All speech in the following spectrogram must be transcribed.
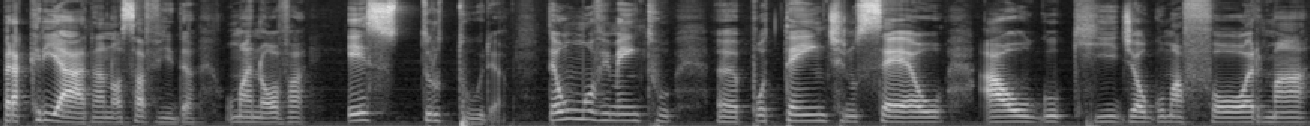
para criar na nossa vida uma nova estrutura. Então, um movimento uh, potente no céu, algo que de alguma forma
